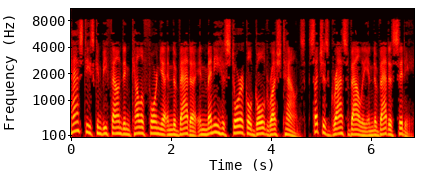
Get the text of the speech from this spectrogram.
Pasties can be found in California and Nevada in many historical gold rush towns, such as Grass Valley and Nevada City.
